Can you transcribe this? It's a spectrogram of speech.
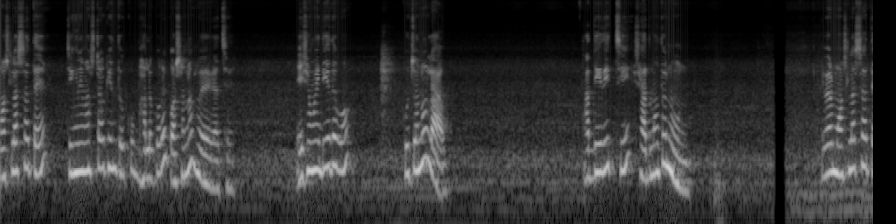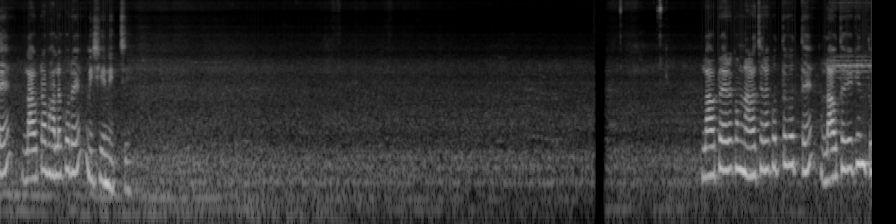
মশলার সাথে চিংড়ি মাছটাও কিন্তু খুব ভালো করে কষানো হয়ে গেছে। এই সময় দিয়ে দেব কুচনো লাউ। আর দিয়ে দিচ্ছি স্বাদ মতো নুন। এবার মশলার সাথে লাউটা ভালো করে মিশিয়ে নিচ্ছি। লাউটা এরকম নাড়াচাড়া করতে করতে লাউ থেকে কিন্তু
